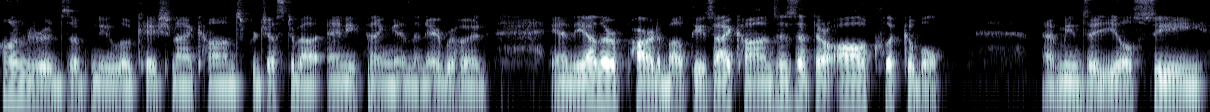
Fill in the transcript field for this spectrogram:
hundreds of new location icons for just about anything in the neighborhood. And the other part about these icons is that they're all clickable. That means that you'll see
